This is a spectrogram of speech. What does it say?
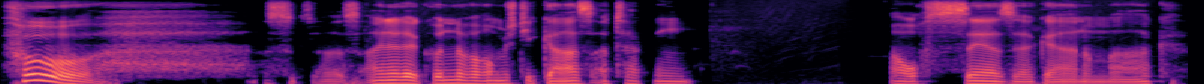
Puh. Das ist einer der Gründe, warum ich die Gasattacken auch sehr, sehr gerne mag.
